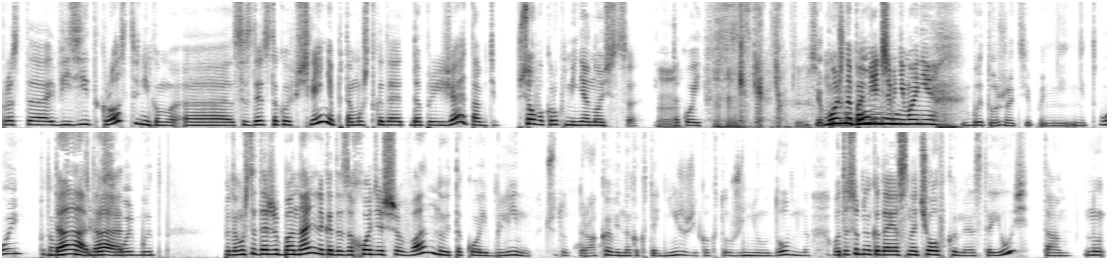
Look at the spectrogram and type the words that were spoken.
Просто визит к родственникам э, создается такое впечатление, потому что когда я туда приезжаю, там типа все вокруг меня носится. И М. такой. Всё можно по-другому, поменьше внимания. Быт уже, типа, не, не твой, потому Да, что у тебя да. свой быт. Потому что даже банально, когда заходишь в ванну и такой, блин, что тут раковина как-то ниже, как-то уже неудобно. Вот особенно, когда я с ночевками остаюсь там, ну,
